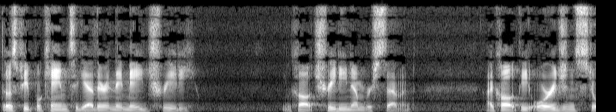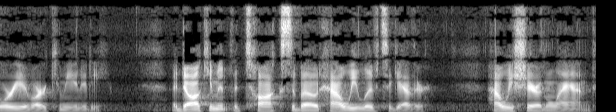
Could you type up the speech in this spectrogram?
those people came together and they made treaty. We call it Treaty Number Seven. I call it the origin story of our community. A document that talks about how we live together, how we share the land,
